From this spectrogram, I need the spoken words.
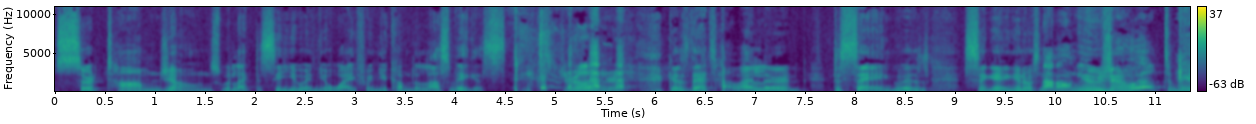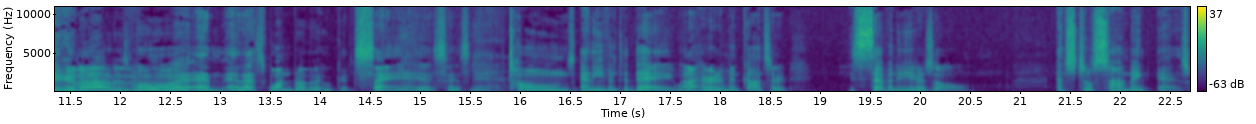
Sir Tom Jones would like to see you and your wife when you come to Las Vegas. Extraordinary. Because that's how I learned to sing was singing, you know, it's not unusual to be, you know, I was, oh, and, and that's one brother who could sing, yeah. his, his yeah. tones. And even today, when I heard him in concert, he's 70 years old and still sounding as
